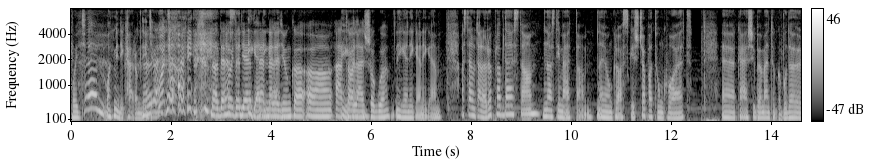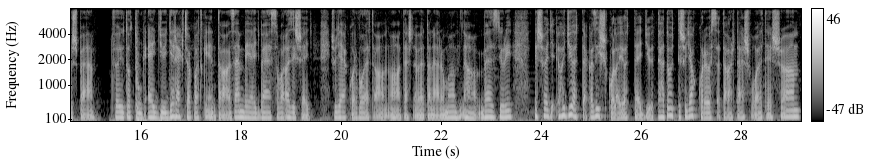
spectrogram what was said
Hogy... Ott mindig három-négy volt. Na, de hogy ugye igen, benne igen. legyünk a, a áthallásokban. Igen, igen, igen. Aztán utána röplabdáztam, na azt imádtam. Nagyon klassz kis csapatunk volt. Kásiből mentünk a Budaörsbe, följutottunk együtt gyerekcsapatként az MB1-be, szóval az is egy, és ugye ekkor volt a, a testnevelő tanárom, a, a Vesz Gyuri, és hogy, hogy jöttek, az iskola jött együtt, tehát ott is, hogy akkora összetartás volt, és um,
